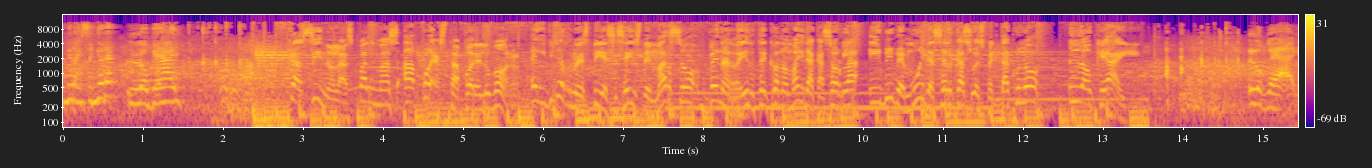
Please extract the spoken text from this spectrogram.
Señoras y señores, lo que hay. Casino Las Palmas apuesta por el humor. El viernes 16 de marzo ven a reírte con Omaira Casorla y vive muy de cerca su espectáculo Lo que hay. Lo que hay.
